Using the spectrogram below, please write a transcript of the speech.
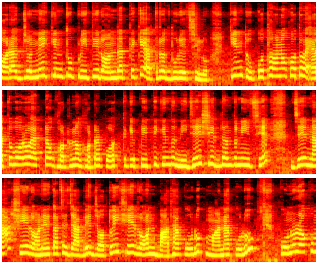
করার জন্যেই কিন্তু প্রীতি রন্দার থেকে এতটা দূরে ছিল। কিন্তু কোথাও না কোথাও এত বড় একটা ঘটনা ঘটার পর থেকে প্রীতি কিন্তু নিজেই সিদ্ধান্ত নিয়েছে যে না, সে রনের কাছে যাবে। যতই সে রন বাধা করুক, মানা করুক, কোনো রকম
